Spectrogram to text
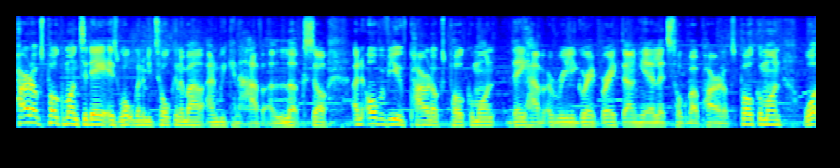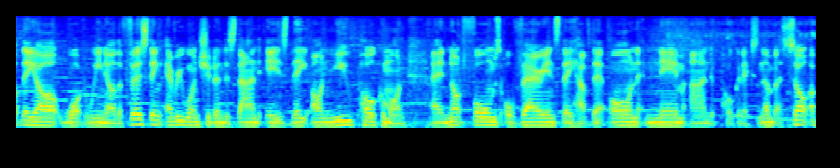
Paradox Pokemon today is what we're going to be talking about and we can have have a look. So an overview of Paradox Pokemon, they have a really great breakdown here. Let's talk about Paradox Pokemon, what they are, what we know. The first thing everyone should understand is they are new Pokemon, uh, not forms or variants. They have their own name and Pokedex number. So a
